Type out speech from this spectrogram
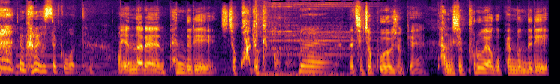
좀 그러셨을 것 같아요. 옛날엔 팬들이 진짜 과격했거든. 네. 내가 직접 보여줄게. 당시 프로야구 팬분들이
